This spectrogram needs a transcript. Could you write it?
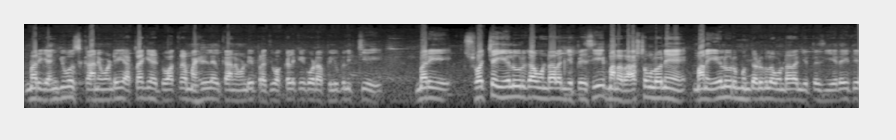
మరి ఎన్జిఓస్ కానివ్వండి అట్లాగే డ్వాక్రా మహిళలు కానివ్వండి ప్రతి ఒక్కరికి కూడా పిలుపునిచ్చి మరి స్వచ్ఛ ఏలూరుగా ఉండాలని చెప్పేసి మన రాష్ట్రంలోనే మన ఏలూరు ముందడుగులో ఉండాలని చెప్పేసి ఏదైతే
